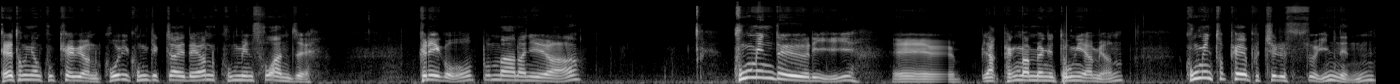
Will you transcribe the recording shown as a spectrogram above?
대통령, 국회의원, 고위공직자에 대한 국민 소환제 그리고 뿐만 아니라 국민들이 에, 약 100만 명이 동의하면 국민 투표에 붙일 수 있는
